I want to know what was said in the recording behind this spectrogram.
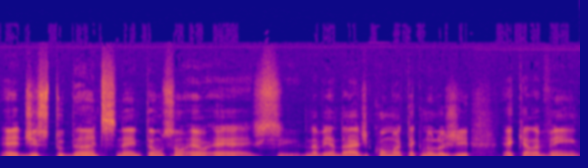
é, de estudantes, né? então são, é, se, na verdade, como a tecnologia é que ela vem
